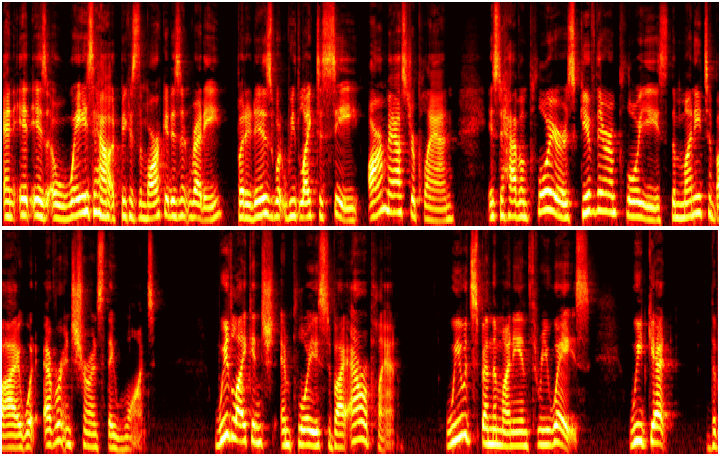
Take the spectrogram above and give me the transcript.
and it is a ways out because the market isn't ready, but it is what we'd like to see. Our master plan is to have employers give their employees the money to buy whatever insurance they want. We'd like ins- employees to buy our plan. We would spend the money in three ways. We'd get the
